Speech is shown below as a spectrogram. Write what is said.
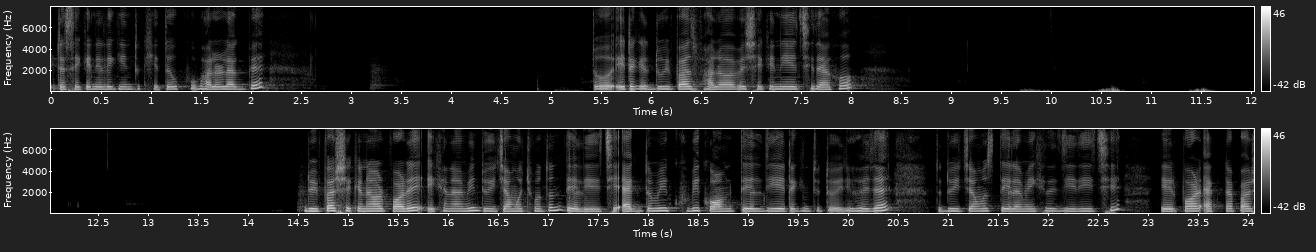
এটা সেঁকে নিলে কিন্তু খেতেও খুব ভালো লাগবে। তো এটাকে দুই পাশ ভালোভাবে সেঁকে নিয়েছি, দেখো। দুই পাশ সেঁকে নেওয়ার পরে এখানে আমি দুই চামচ মতন তেল দিয়েছি একদমই খুবই কম তেল দিয়ে এটা কিন্তু তৈরি হয়ে যায়। তো দুই চামচ তেল আমি এখানে দিয়ে দিয়েছি। এরপর একটা পাশ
